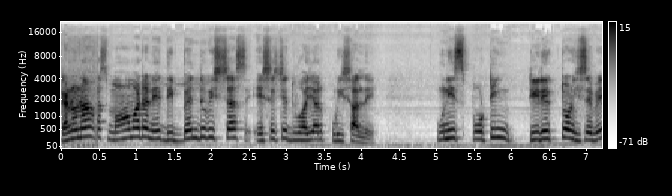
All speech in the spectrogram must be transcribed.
কেননা মহামাডানে দিব্যেন্দু বিশ্বাস এসেছে দু হাজার কুড়ি সালে। উনি স্পোর্টিং ডিরেক্টর হিসেবে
